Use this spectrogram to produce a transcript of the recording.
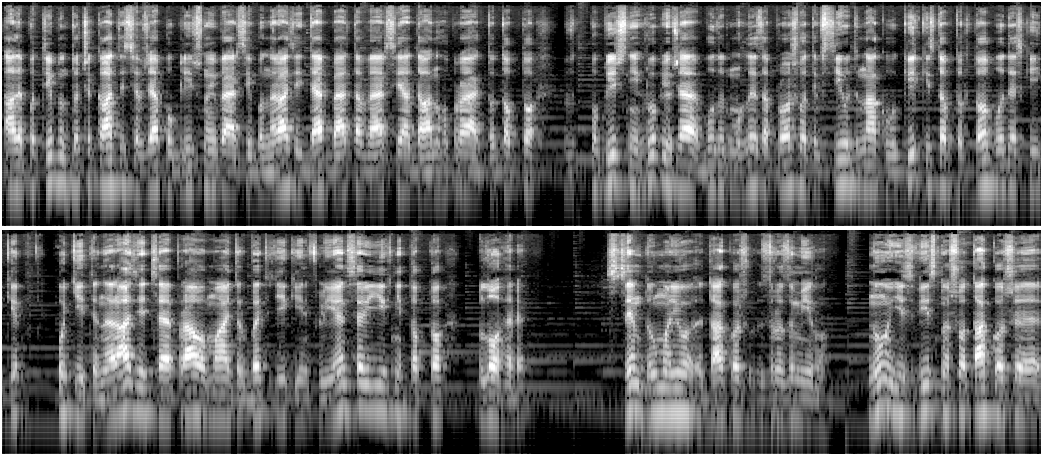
але потрібно дочекатися вже публічної версії, бо наразі йде бета-версія даного проекту. Тобто в публічній групі вже будуть могли запрошувати всі однакову кількість, тобто хто буде скільки хотіти. Наразі це право мають робити тільки інфлюєнсери їхні, тобто блогери. З цим думаю також зрозуміло. Ну і звісно, що також е,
